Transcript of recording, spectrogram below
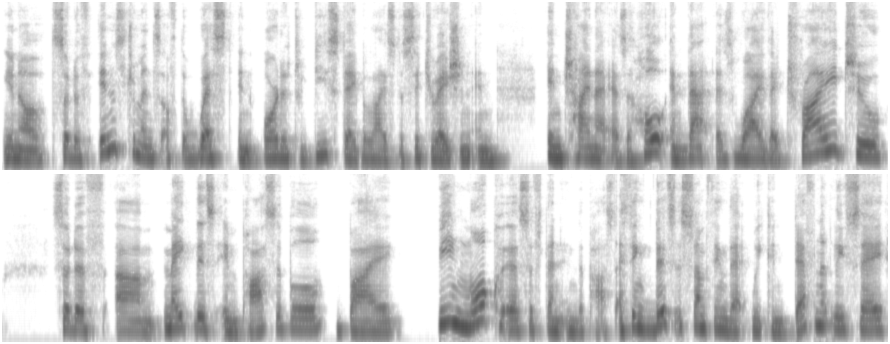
you know sort of instruments of the West in order to destabilize the situation in in China as a whole, and that is why they try to sort of um, make this impossible by being more coercive than in the past. I think this is something that we can definitely say,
